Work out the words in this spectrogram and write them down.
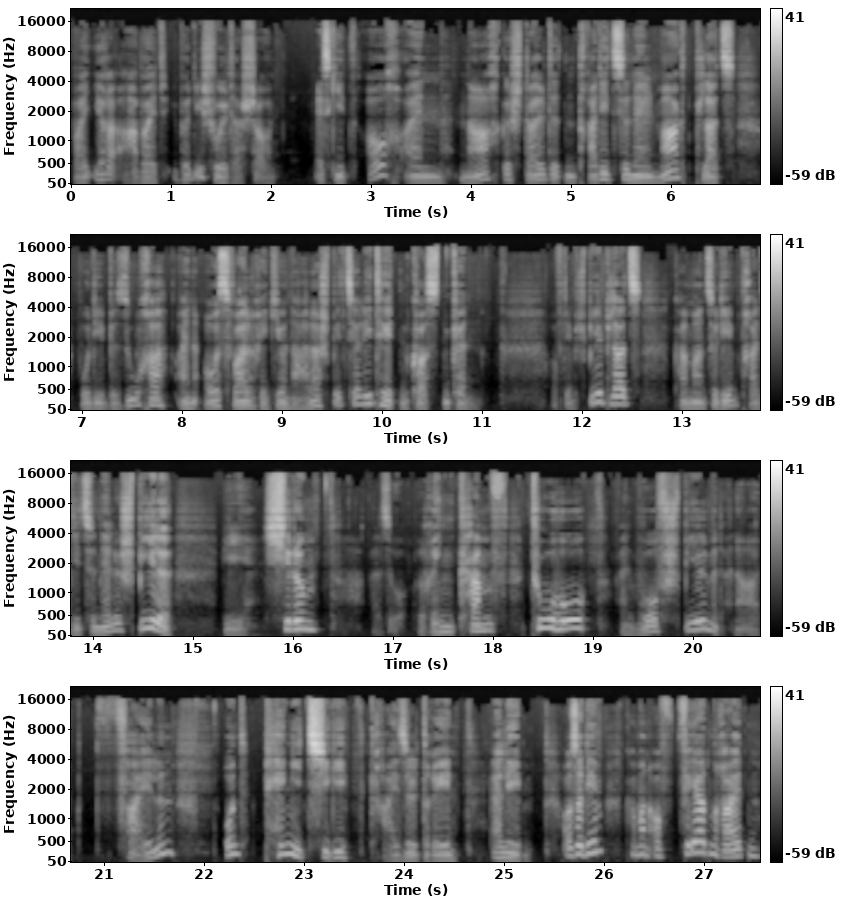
bei ihrer Arbeit über die Schulter schauen. Es gibt auch einen nachgestalteten traditionellen Marktplatz, wo die Besucher eine Auswahl regionaler Spezialitäten kosten können. Auf dem Spielplatz kann man zudem traditionelle Spiele wie Shirum, also Ringkampf, Tuho, ein Wurfspiel mit einer Art Pfeilen und Pengichigi, Kreiseldrehen, erleben. Außerdem kann man auf Pferden reiten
